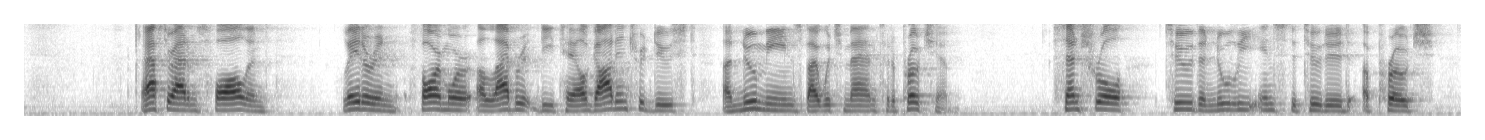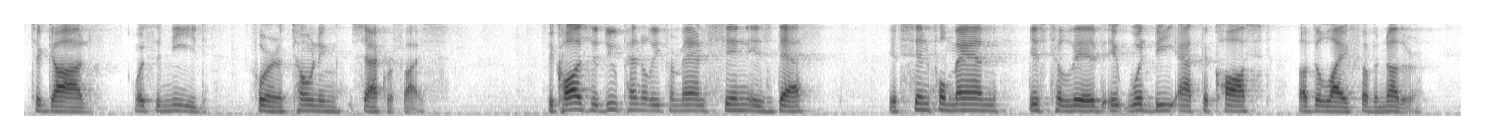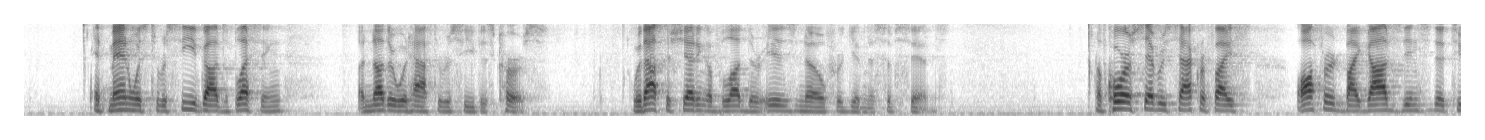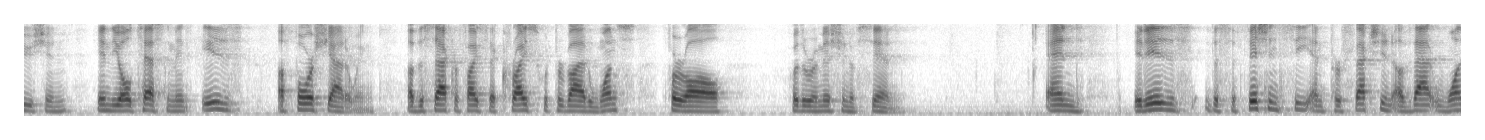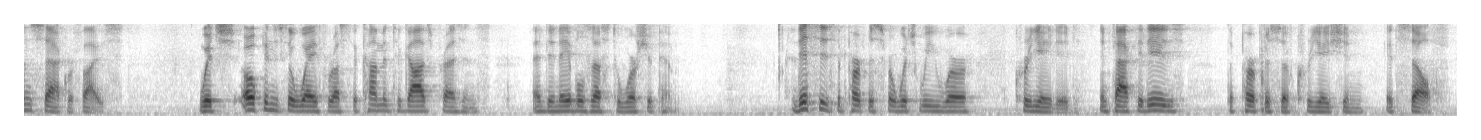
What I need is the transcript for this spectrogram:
After Adam's fall and later in far more elaborate detail, God introduced a new means by which man could approach him. Central to the newly instituted approach to God was the need for an atoning sacrifice. Because the due penalty for man's sin is death, if sinful man is to live, it would be at the cost of the life of another. If man was to receive God's blessing, another would have to receive his curse. Without the shedding of blood, there is no forgiveness of sins. Of course, every sacrifice offered by God's institution in the Old Testament is a foreshadowing of the sacrifice that Christ would provide once for all for the remission of sin. And it is the sufficiency and perfection of that one sacrifice which opens the way for us to come into God's presence and enables us to worship Him. This is the purpose for which we were created. In fact, it is the purpose of creation itself.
